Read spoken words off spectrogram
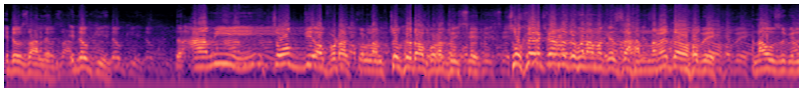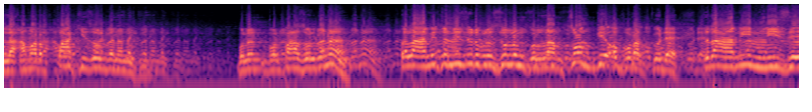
এটাও জালেম এটাও কি? আমি চোখ দিয়ে অপরাধ করলাম চোখের অপরাধ হয়েছে চোখের কারণে যখন আমাকে জাহান নামে দেওয়া হবে নাউজুবিল্লাহ আমার পা কি জ্বলবে না নাকি? বলেন বল পা জ্বলবে না? তাহলে আমি তো নিজের উপরে জুলুম করলাম চোখ দিয়ে অপরাধ করে। তাহলে আমি নিজে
